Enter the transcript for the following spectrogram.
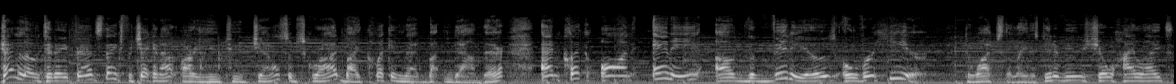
Hello, Today fans. Thanks for checking out our YouTube channel. Subscribe by clicking that button down there and click on any of the videos over here to watch the latest interviews, show highlights,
